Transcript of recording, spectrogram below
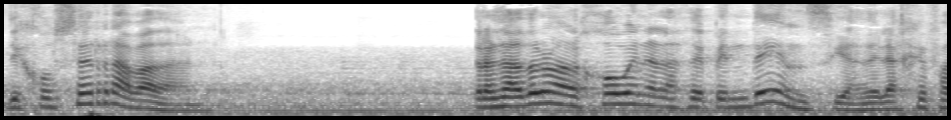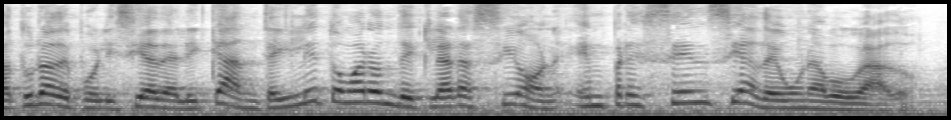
de José Rabadán. Trasladaron al joven a las dependencias de la jefatura de policía de Alicante y le tomaron declaración en presencia de un abogado.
